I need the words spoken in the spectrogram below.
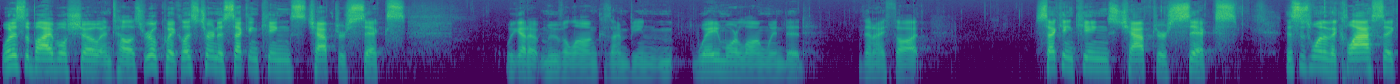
What does the Bible show and tell us? Real quick, let's turn to 2 Kings chapter 6. We got to move along because I'm being way more long winded than I thought. 2 Kings chapter 6. This is one of the classic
